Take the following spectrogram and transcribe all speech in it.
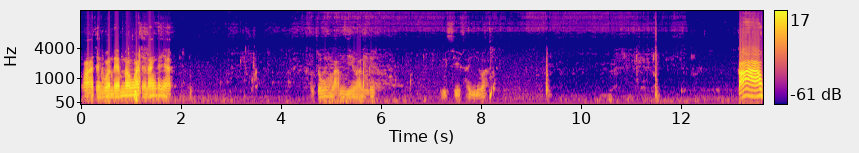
quá trời quên em nó, quá trời nắng cả nhà. Chú không làm gì mà anh? Biết. Bị xịt hay gì quá. Có không?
